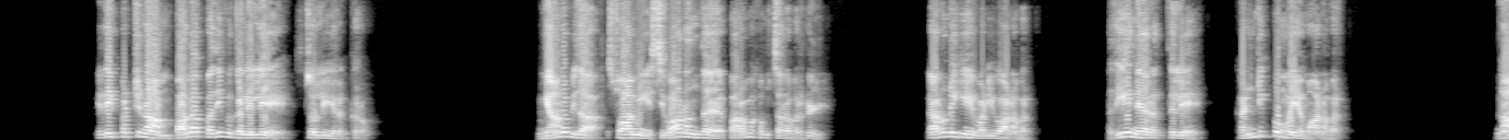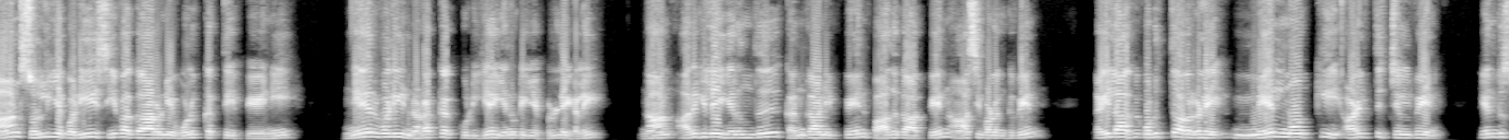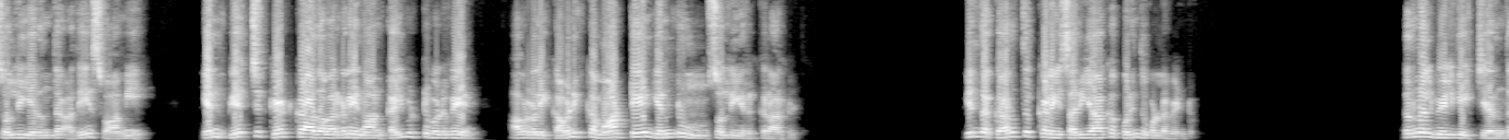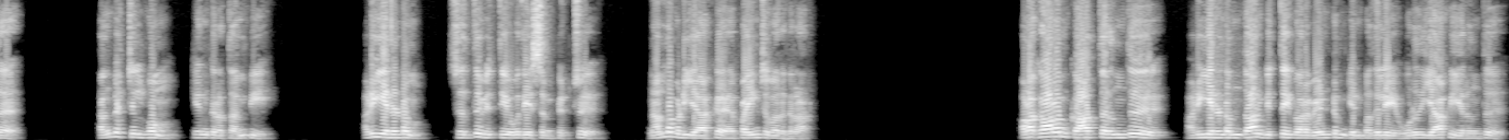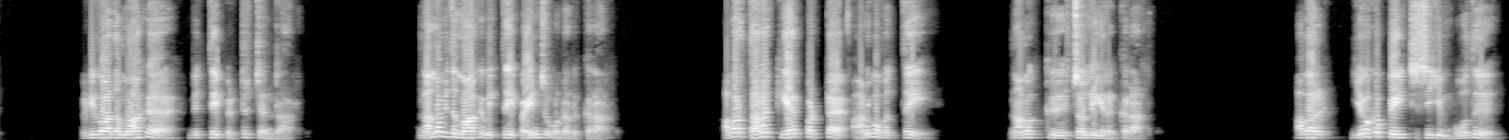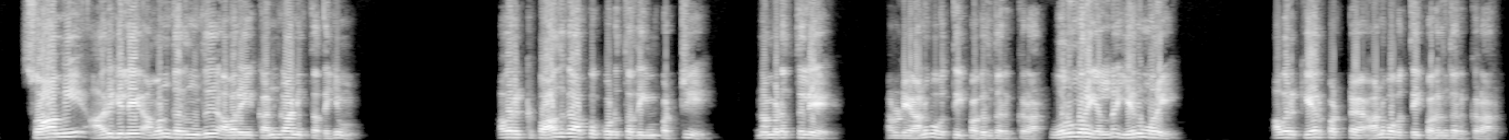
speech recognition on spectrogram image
இதை பற்றி நாம் பல பதிவுகளிலே சொல்லியிருக்கிறோம். ஞானபிதா சுவாமி சிவானந்த பரமஹம்சர் அவர்கள் கருணையே வடிவானவர். அதே நேரத்திலே கண்டிப்புமயமானவர். நான் சொல்லியபடி சீவகாருண்ய ஒழுக்கத்தை பேணி நேர்வழி நடக்கக்கூடிய என்னுடைய பிள்ளைகளை நான் அருகிலே இருந்து கண்காணிப்பேன் பாதுகாப்பேன் ஆசி வழங்குவேன் கைலாக கொடுத்து அவர்களை மேல் நோக்கி அழைத்துச் செல்வேன் என்று சொல்லியிருந்த அதே சுவாமி. என் பேச்சு கேட்காதவர்களை நான் கைவிட்டு விடுவேன் அவர்களை கவனிக்க மாட்டேன் என்றும் சொல்லியிருக்கிறார்கள் இந்த கருத்துக்களை சரியாக புரிந்து கொள்ள வேண்டும். திருநெல்வேலியைச் சேர்ந்த தங்கச்செல்வம் என்கிற தம்பி அடியனிடம் சித்த வித்திய உபதேசம் பெற்று நல்லபடியாக பயின்று வருகிறார். பல காலம் காத்திருந்து அடியனிடம்தான் வித்தை பெற வேண்டும் என்பதிலே உறுதியாக இருந்து பிடிவாதமாக வித்தை பெற்று சென்றார். நல்ல விதமாக வித்தை பயின்று கொண்டிருக்கிறார். அவர் தனக்கு ஏற்பட்ட அனுபவத்தை நமக்கு சொல்லியிருக்கிறார். அவர் யோக பயிற்சி செய்யும் போது சுவாமி அருகிலே அமர்ந்திருந்து அவரை கண்காணித்ததையும் அவருக்கு பாதுகாப்பு கொடுத்ததையும் பற்றி நம்மிடத்திலே அவருடைய அனுபவத்தை பகிர்ந்திருக்கிறார். ஒரு முறை அல்ல இருமுறை அவருக்கு ஏற்பட்ட அனுபவத்தை பகிர்ந்திருக்கிறார்.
